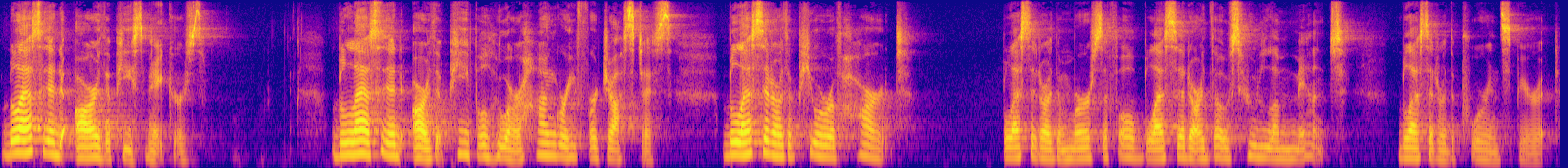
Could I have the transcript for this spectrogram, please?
Blessed are the peacemakers. Blessed are the people who are hungry for justice. Blessed are the pure of heart. Blessed are the merciful. Blessed are those who lament. Blessed are the poor in spirit.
